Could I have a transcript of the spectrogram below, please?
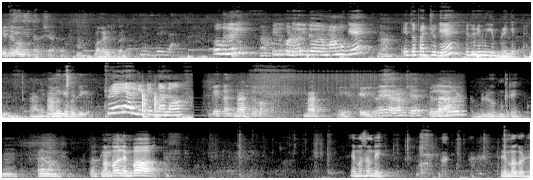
ಇದು ಮಗನಿಗೆ ಬಂದು ಕೊಡು. ಇದು ಮಾಮುಗೆ ಇದು ಪಜ್ಜುಗೆ ಇದು ನಿಮಗಿಬ್ಬರಿಗೆ ನಮಗೆ ಪಜ್ಜುಗೆ. ಟ್ರೇ ಯಾರಿಗೆ ಇಟ್ಟಿದ್ದು ನಾನು. ಬಾ. ಏ ಆರಾಮ್ಸೆ? Blue grey hmm. ಅರೆ ಮಾಮ. ಮಂಬೋ ಲಿಂಬೋ. ಏ ಮುಸಂಬಿ. ಲಿಂಬ ಕೊಡು.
